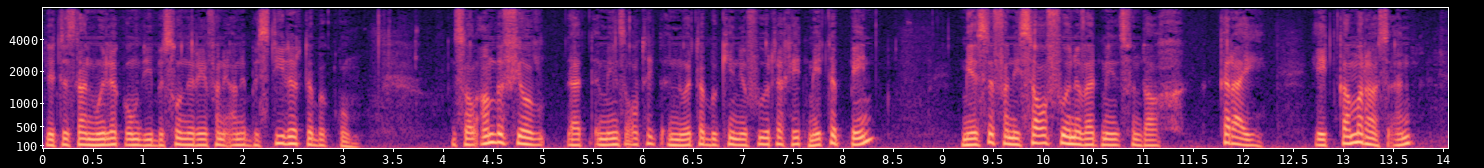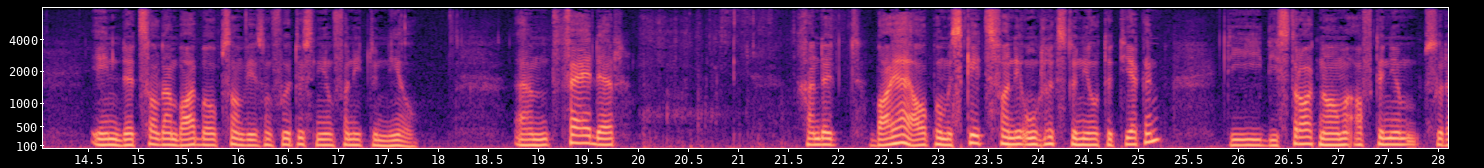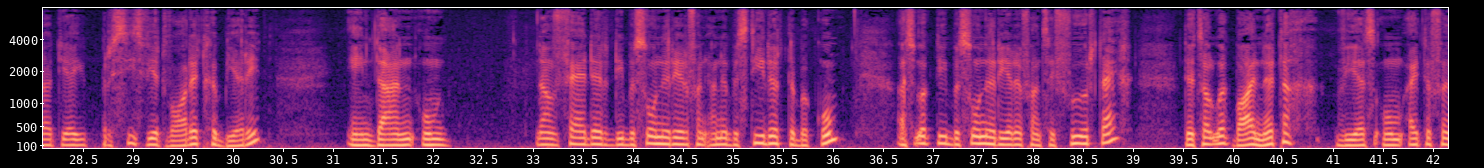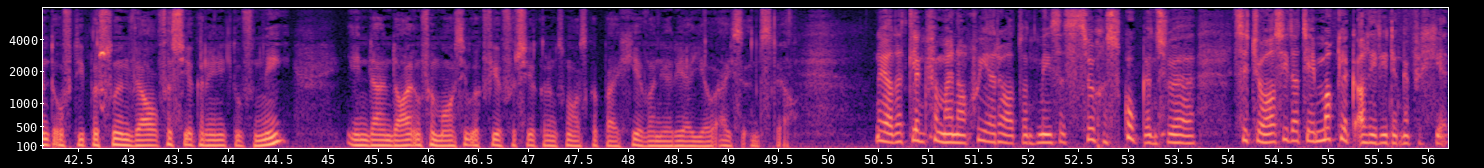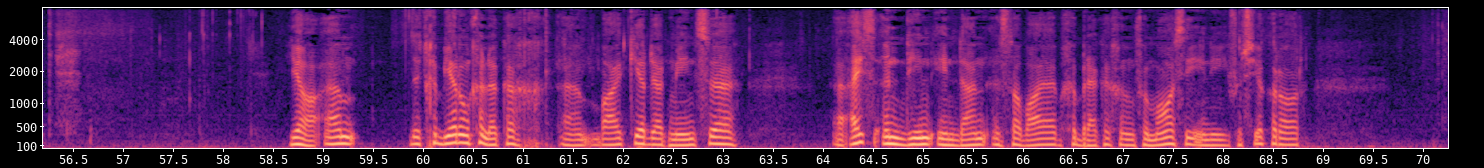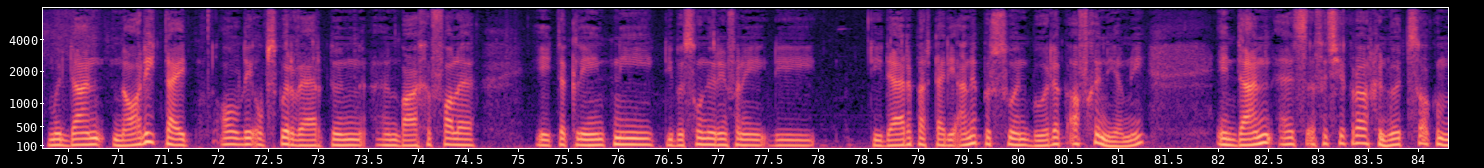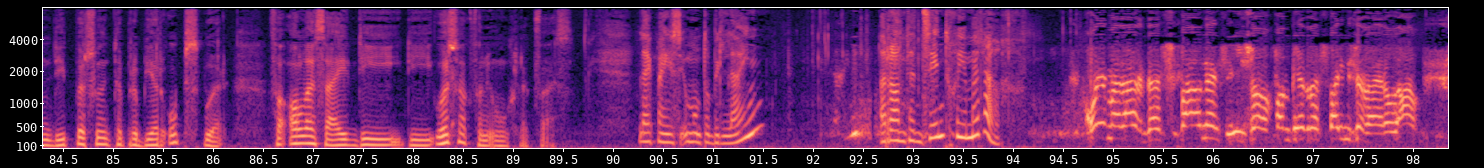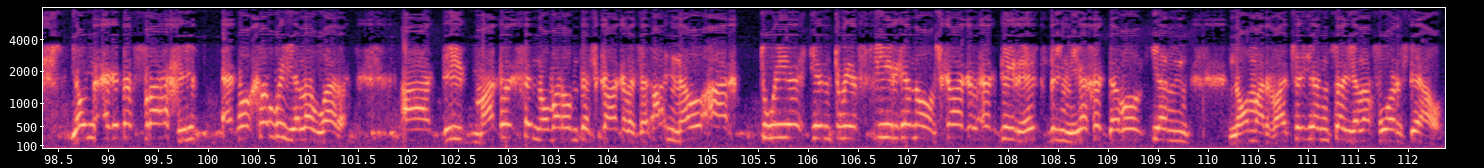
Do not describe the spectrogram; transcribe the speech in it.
dit is dan moeilik om die besonderhede van die ander bestuurder te bekom. Ons sal aanbeveel dat 'n mens altyd 'n notaboekie in jou voertuig het met 'n pen. Meeste van die selfone wat mens vandag kry, het kameras in en dit sal dan baie behulpsaam wees om foto's neem van die toneel. Ehm um, verder gaan dit baie help om 'n skets van die ongelukstoneel te teken, die die straatname af te neem sodat jy presies weet waar dit gebeur het en dan om dan verder die besonderhede van 'n ander bestuurder te bekom, as ook die besonderhede van sy voertuig. Dit sal ook baie nuttig wees om uit te vind of die persoon wel versekerings het of nie en dan daai inligting ook vir jou versekeringsmaatskappy gee wanneer jy jou eis instel. Nou ja, dit klink vir my na goeie raad want mense is so geskok in so 'n situasie dat jy maklik al hierdie dinge vergeet. Ja, ehm um, dit gebeur ongelukkig ehm um, baie keer dat mense 'n uh, eis indien en dan is daar baie gebrekkige inligting en die versekeraar moet dan na die tyd al die opspoorwerk doen in baie gevalle het 'n kliënt nie die besonderhede van die die die derde party die ander persoon behoorlik afgeneem nie en dan is 'n versekeraar genoodsaak om die persoon te probeer opspoor veral as hy die die oorsaak van die ongeluk was. Lyk my is iemand op die lyn. Ranten sent goeiemiddag. Goeiemiddag, dis Spanish hierso van Pedro Steyn se wêreld af. Jong, ek het 'n vraag hier. Ek wil gou by julle hoor. Uh die maklikste nommer om te skakel is 082124 of skakel ek direk die 911 nommer. Wat sê jy sou julle voorstel?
